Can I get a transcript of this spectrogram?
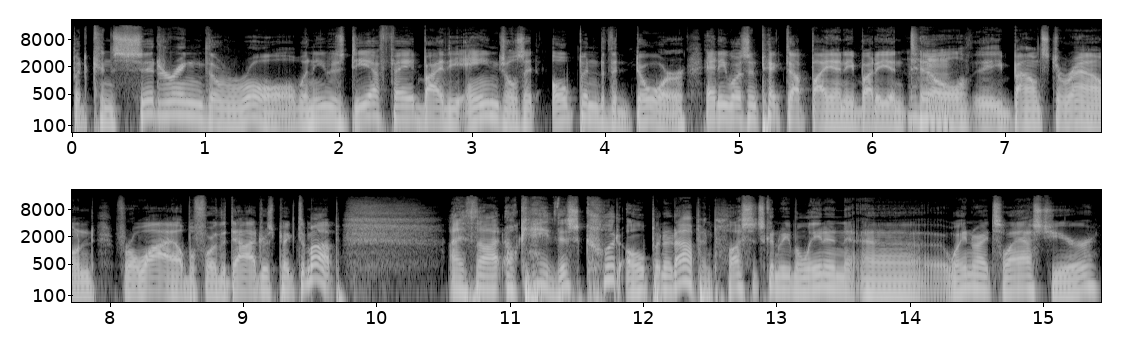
But considering the role, when he was DFA'd by the Angels, it opened the door, and he wasn't picked up by anybody until he bounced around for a while before the Dodgers picked him up. I thought, okay, this could open it up. And plus, it's going to be Molina and uh, Wainwright's last year.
